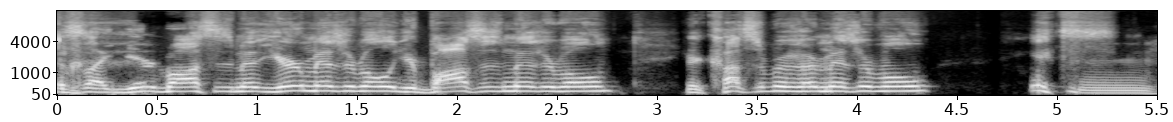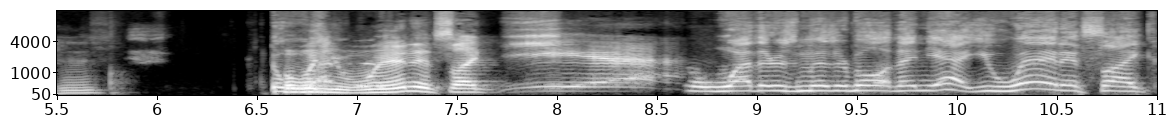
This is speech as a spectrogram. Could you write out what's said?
It's like your boss is mis- you're miserable, your boss is miserable, your customers are miserable. It's Mhm. But when you win, it's like, yeah. the weather's miserable, and then yeah, you win. It's like,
